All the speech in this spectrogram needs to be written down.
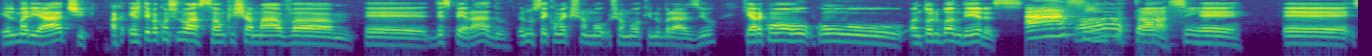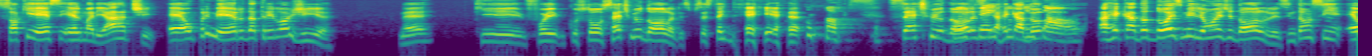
El Mariachi, ele teve a continuação que chamava é, Desperado, eu não sei como é que chamou, chamou aqui no Brasil, que era com o, com o Antônio Bandeiras. Ah, sim. Ah, tá, sim. É, é, só que esse El Mariachi é o primeiro da trilogia, né? Que foi, custou 7 mil dólares, pra vocês terem ideia. Nossa. 7 mil dólares e arrecadou, arrecadou 2 milhões de dólares. Então, assim, é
